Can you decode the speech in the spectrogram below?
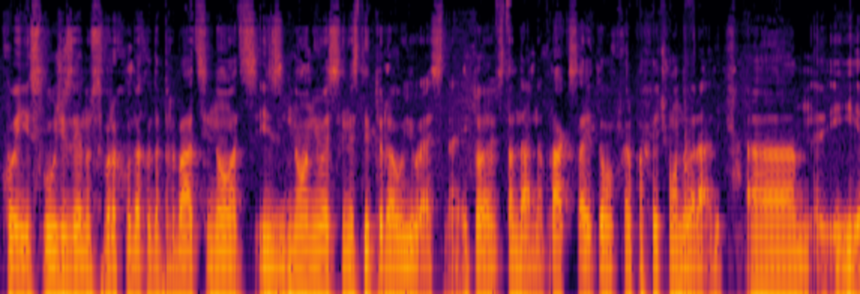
koji služi za jednu svrhu, dakle da prebaci novac iz non-US investitora u US. Ne? I to je standardna praksa i to Krpa hedge fondova radi. i,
